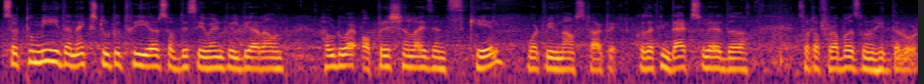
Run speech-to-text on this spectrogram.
So to me, the next two to three years of this event will be around how do I operationalize and scale what we've now started? Because I think that's where the sort of rubber is going to hit the road.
